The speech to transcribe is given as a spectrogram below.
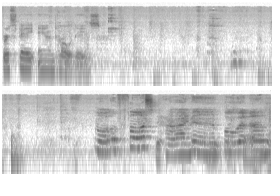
birthday and holidays. For the Yeah. time in that forever.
